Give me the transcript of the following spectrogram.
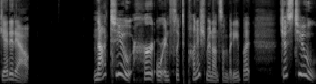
get it out. Not to hurt or inflict punishment on somebody but just to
